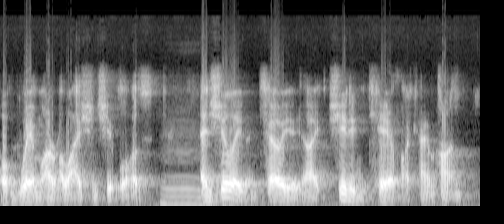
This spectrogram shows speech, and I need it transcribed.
of where my relationship was. Mm. And she'll even tell you, like, she didn't care if I came home.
